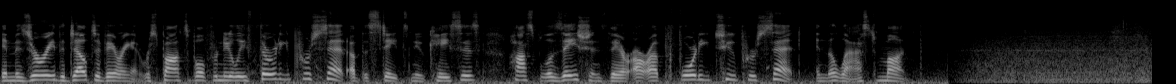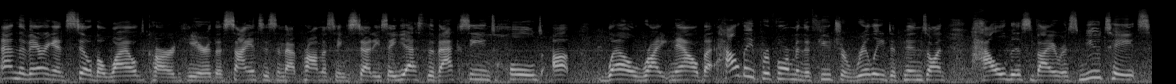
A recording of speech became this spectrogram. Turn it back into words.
In Missouri, the Delta variant responsible for nearly 30% of the state's new cases. Hospitalizations there are up 42% in the last month. And the variant's still the wild card here. The scientists in that promising study say, yes, the vaccines hold up well right now, but how they perform in the future really depends on how this virus mutates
